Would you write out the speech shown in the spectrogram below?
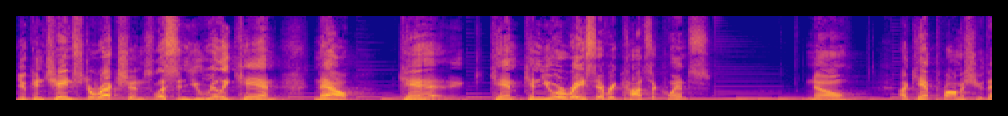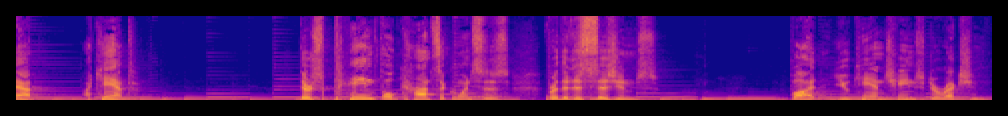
You can change directions. Listen, you really can. Now, can, can, can you erase every consequence? No, I can't promise you that. I can't. There's painful consequences for the decisions, but you can change direction.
